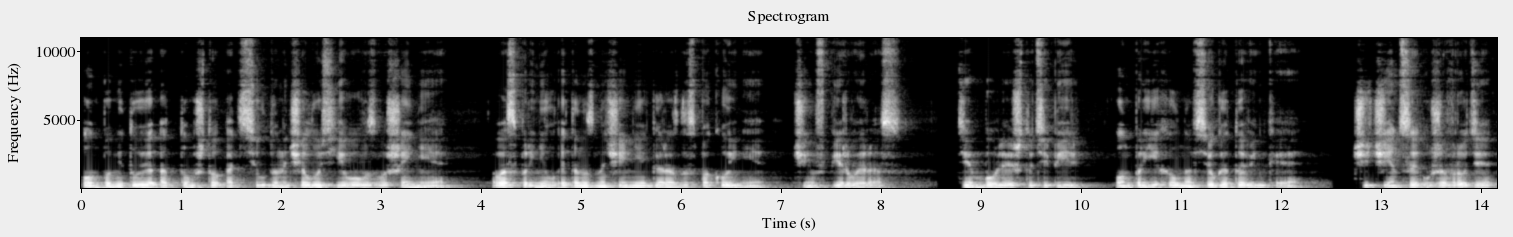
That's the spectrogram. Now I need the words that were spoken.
он, пометуя о том, что отсюда началось его возвышение, воспринял это назначение гораздо спокойнее, чем в первый раз. Тем более, что теперь он приехал на все готовенькое. Чеченцы уже вроде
